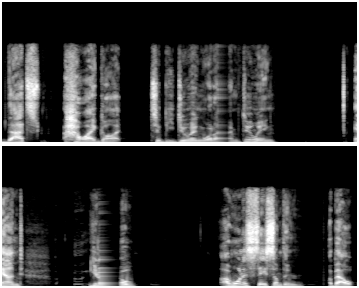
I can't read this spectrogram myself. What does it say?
that's how I got to be doing what I'm doing. And you know, I want to say something about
